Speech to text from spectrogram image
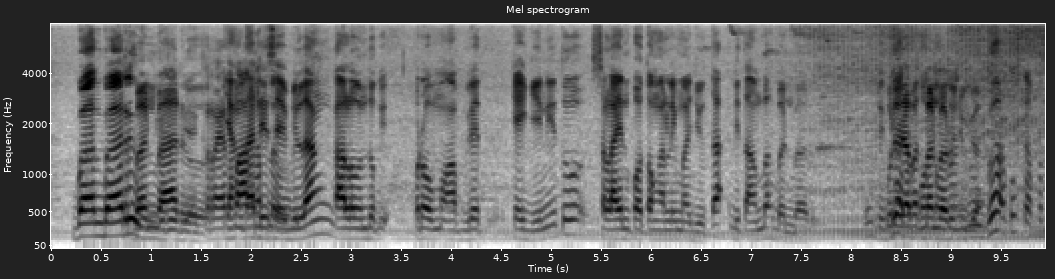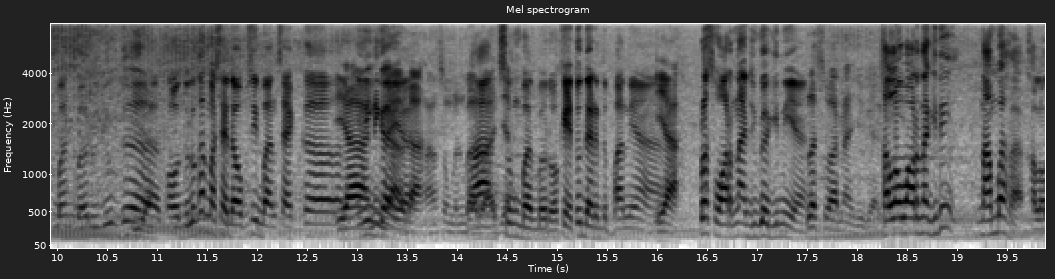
Ban baru. Ban gitu baru. Keren Yang tadi loh. saya bilang kalau untuk promo upgrade kayak gini tuh selain potongan 5 juta ditambah ban baru. Jadi udah ada dapat ban baru potongan juga. terus dapat ban baru juga. Iya. Kalau dulu kan masih ada opsi ban second. Iya, ini enggak nggak ya? ada, langsung ban baru aja. Langsung ban baru. Oke, itu dari depannya. Iya. Plus warna juga gini ya. Plus warna juga. Kalau warna gini nambah nggak kalau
